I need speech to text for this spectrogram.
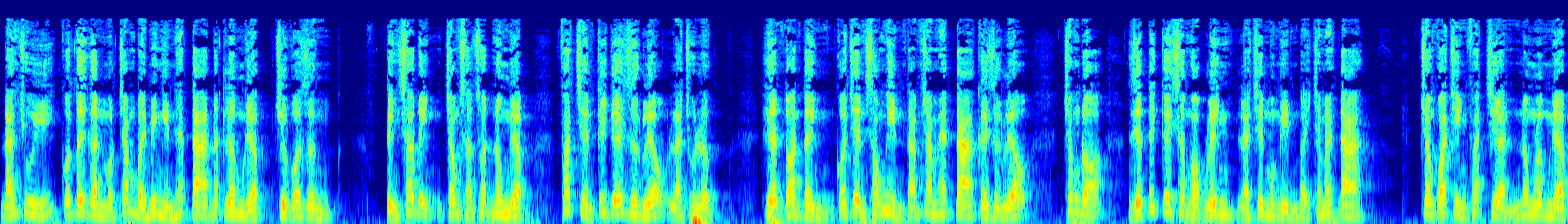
Đáng chú ý, có tới gần 170.000 ha đất lâm nghiệp chưa có rừng. Tỉnh xác định trong sản xuất nông nghiệp, phát triển kinh tế dược liệu là chủ lực. Hiện toàn tỉnh có trên 6.800 ha cây dược liệu, trong đó diện tích cây sâm ngọc linh là trên 1.700 ha. Trong quá trình phát triển nông lâm nghiệp,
